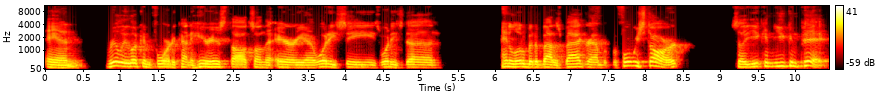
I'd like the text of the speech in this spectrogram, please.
and really looking forward to kind of hear his thoughts on the area, what he sees, what he's done, and a little bit about his background. But before we start, so you can you can pick.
